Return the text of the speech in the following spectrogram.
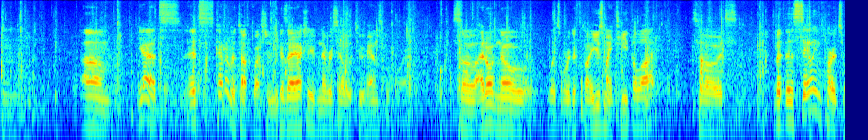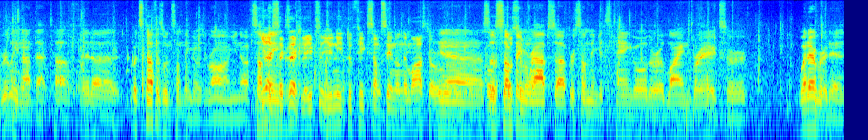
Mm-hmm. Um, yeah, it's it's kind of a tough question because I actually have never sailed with two hands before, so I don't know what's more difficult. I use my teeth a lot, so it's. But the sailing part's really not that tough. It uh, what's tough is when something goes wrong. You know, if something. Yes, exactly. If you need to fix something on the mast or Yeah, so or something possible. wraps up or something gets tangled or a line breaks or whatever it is.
